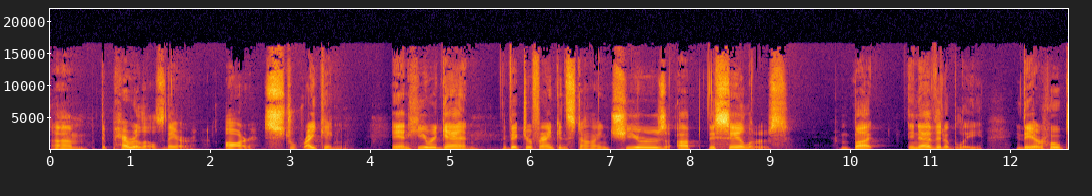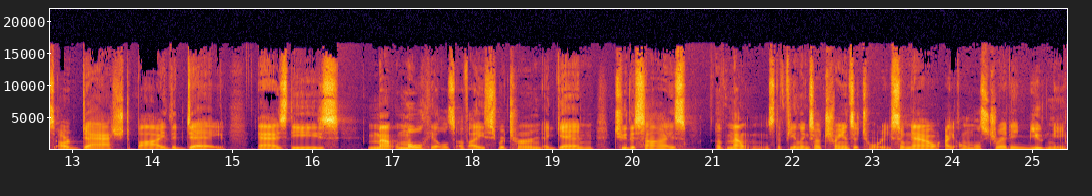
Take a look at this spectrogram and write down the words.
Um, the parallels there are striking. And here again, Victor Frankenstein cheers up the sailors but inevitably their hopes are dashed by the day as these molehills of ice return again to the size of mountains. The feelings are transitory, so now I almost dread a mutiny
